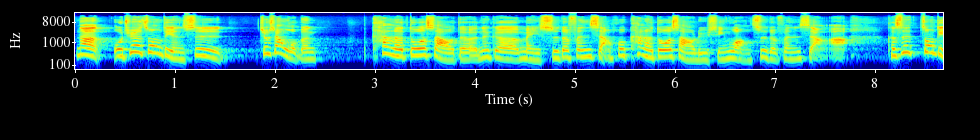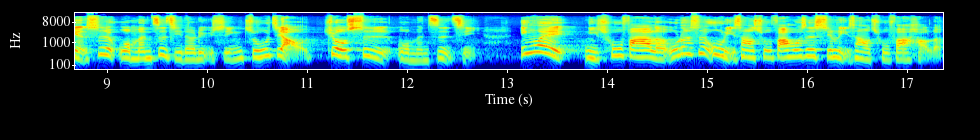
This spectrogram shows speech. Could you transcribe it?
那我觉得重点是。就像我们看了多少的那个美食的分享，或看了多少旅行网志的分享啊，可是重点是我们自己的旅行主角就是我们自己，因为你出发了，无论是物理上出发，或是心理上出发，好了，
